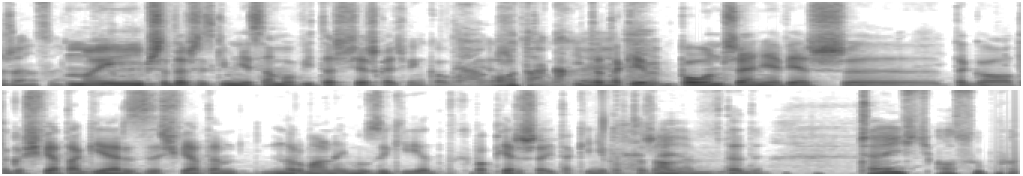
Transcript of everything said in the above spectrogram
rzęsy. No i przede wszystkim niesamowita ścieżka dźwiękowa. Wiesz, o tak. I to takie połączenie, wiesz, tego, tego świata gier ze światem normalnej muzyki. Chyba pierwsze i takie niepowtarzalne wtedy. Część osób y,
